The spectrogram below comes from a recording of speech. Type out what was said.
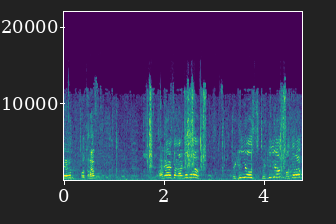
Gülümseyelim. Fotoğraf. Arkadaşlar arka taraf. Çekiliyoruz. Çekiliyoruz. Fotoğraf.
